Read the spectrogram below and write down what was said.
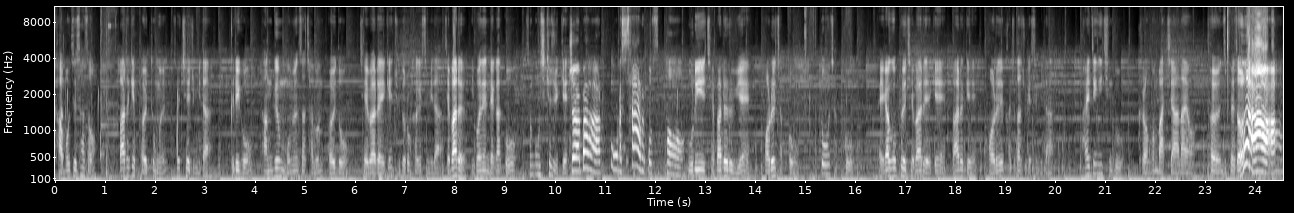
갑옷을 사서 빠르게 벌통을 설치해 줍니다. 그리고 방금 오면서 잡은 벌도 제바르에게 주도록 하겠습니다. 제바르, 이번엔 내가 꼭 성공시켜 줄게. 제발 오래 살고 싶어. 우리 제바르를 위해 벌을 잡고 또 잡고 내가 고플 제바르에게 빠르게 벌을 가져다 주겠습니다. 팔쟁이 친구, 그런 건 맞지 않아요. 더 연습해서, 아!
